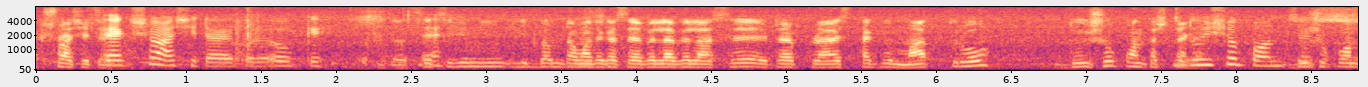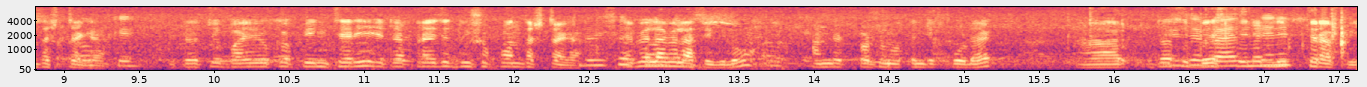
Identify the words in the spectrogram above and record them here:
একশো আশি টাকা। একশো আশি টাকা করে ওকে। সেক্সি লিপ বামটা আমাদের কাছে অ্যাভেলেবেল আছে এটার প্রাইস থাকবে মাত্র দুইশো পঞ্চাশ টাকা। দুইশো পঞ্চাশ দুইশো পঞ্চাশ টাকা। ওকে। এটা হচ্ছে বায়োকা পিঙ্ক চেরি এটা প্রাইস দুইশো পঞ্চাশ টাকা। 250 অ্যাভেলেবেল আছে এগুলো হান্ড্রেড পার্সেন্ট অথেন্টিক প্রোডাক্ট আর এটা হচ্ছে যে লিপ থেরাপি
